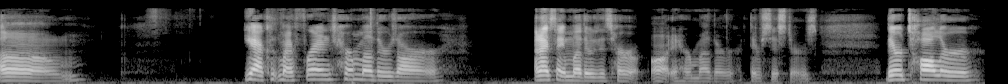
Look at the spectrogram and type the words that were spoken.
Um yeah, because my friends, her mothers are and I say mothers, it's her aunt and her mother, they're sisters. They're taller,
